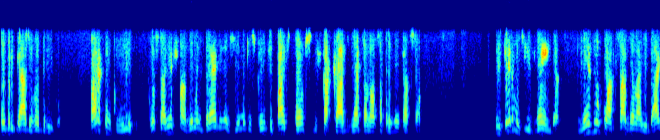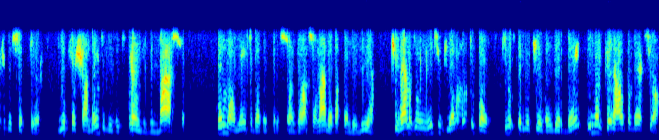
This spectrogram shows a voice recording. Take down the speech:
Obrigado, Rodrigo. Para concluir, gostaria de fazer um breve resumo dos principais pontos destacados nessa nossa apresentação. Em termos de vendas, mesmo com a sazonalidade do setor e o fechamento dos estandes em março, com o aumento das restrições relacionadas à pandemia, tivemos um início de ano muito bom, que nos permitiu vender bem e manter a alta BSO.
